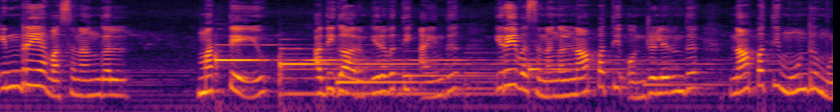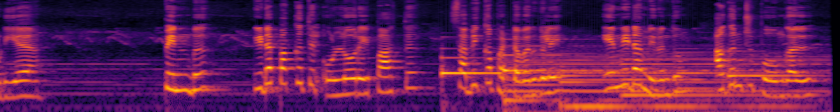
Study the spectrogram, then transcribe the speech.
இன்றைய வசனங்கள். மத்தேயு அதிகாரம் இருபத்தி ஐந்து இறைவசனங்கள் நாற்பத்தி ஒன்றிலிருந்து நாற்பத்தி மூன்று முடிய. பின்பு இடப்பக்கத்தில் உள்ளோரை பார்த்து சபிக்கப்பட்டவர்களே என்னிடமிருந்தும் அகன்று போங்கள்.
